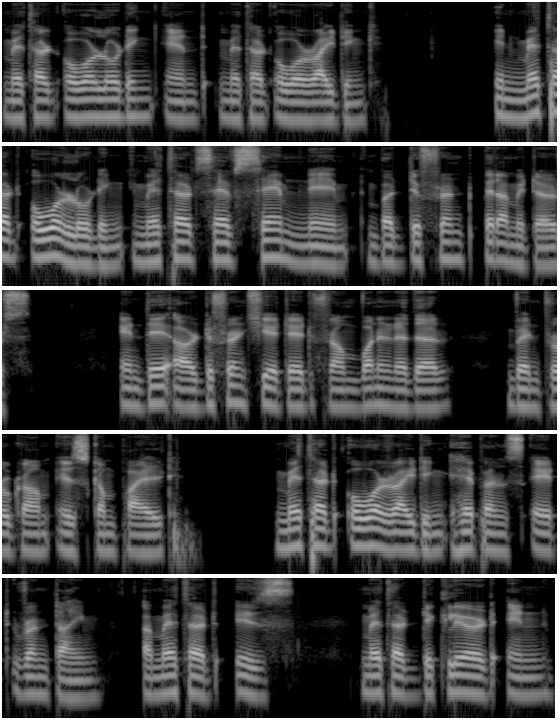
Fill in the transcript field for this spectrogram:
method overloading and method overriding. In method overloading, methods have same name but different parameters and they are differentiated from one another when program is compiled. Method overriding happens at runtime. A method is method declared in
